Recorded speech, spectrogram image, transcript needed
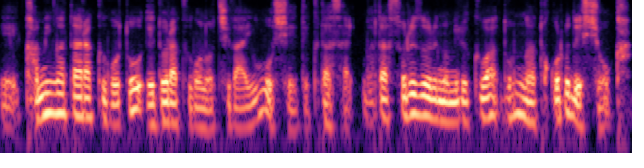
え上方落語と江戸落語の違いを教えてください。また、それぞれの魅力はどんなところでしょうか。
